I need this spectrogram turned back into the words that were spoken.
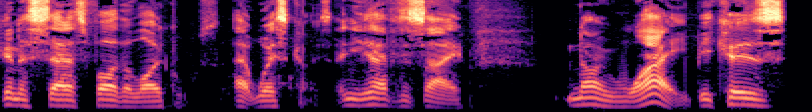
going to satisfy the locals at West Coast? And you have to say, no way, because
